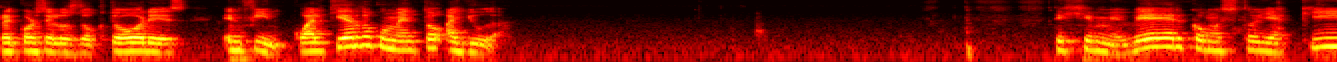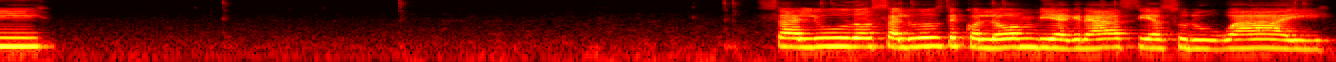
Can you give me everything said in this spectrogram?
récords de los doctores, en fin, cualquier documento ayuda. Déjenme ver cómo estoy aquí. Saludos, saludos de Colombia, gracias Uruguay.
